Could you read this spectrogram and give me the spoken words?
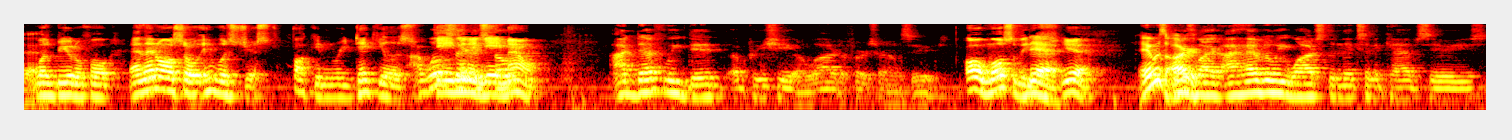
Yeah. was beautiful. And then also it was just fucking ridiculous I will game in and game though. out. I definitely did appreciate a lot of the first round series. Oh, most of these, Yeah. yeah. it was It was art. like I heavily watched the Knicks and the Cavs series.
